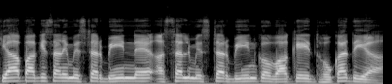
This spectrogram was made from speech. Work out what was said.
क्या Pakistani mister Bean ने असल मिस्टर बीन को वाकई धोखा दिया?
